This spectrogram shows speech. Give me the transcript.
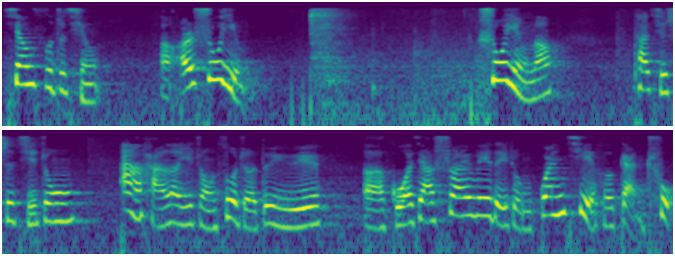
相思之情，啊，而《疏影》，《疏影》呢，它其实其中暗含了一种作者对于呃，国家衰微的一种关切和感触，《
